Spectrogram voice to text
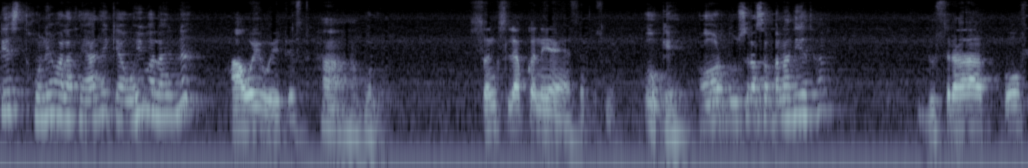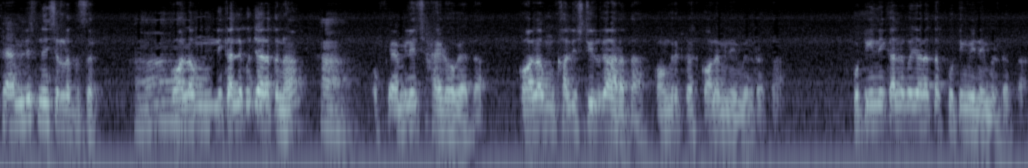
टेस्ट होने वाला था याद है क्या? वही वाला है ना? हाँ वही वही टेस्ट हाँ हाँ बोलो। संक स्लैब का नहीं आया सर उसमें। ओके और दूसरा सब बना दिया था? दूसरा वो फैमिलीज़ नहीं चल रहा था सर हाँ। कॉलम निकालने को जा रहा था ना हाँ। वो फैमिलीज़ हाइड हो गया था। कॉलम खाली स्टील का आ रहा था कांक्रीट का कॉलम ही नहीं मिल रहा था। फुटिंग निकालने को जा रहा था फुटिंग भी नहीं मिल रहा था।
